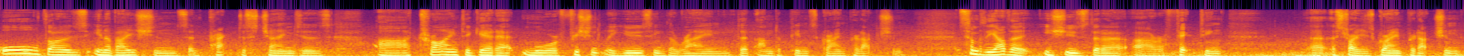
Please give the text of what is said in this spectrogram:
all those innovations and practice changes are trying to get at more efficiently using the rain that underpins grain production. Some of the other issues that are, are affecting uh, Australia's grain production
